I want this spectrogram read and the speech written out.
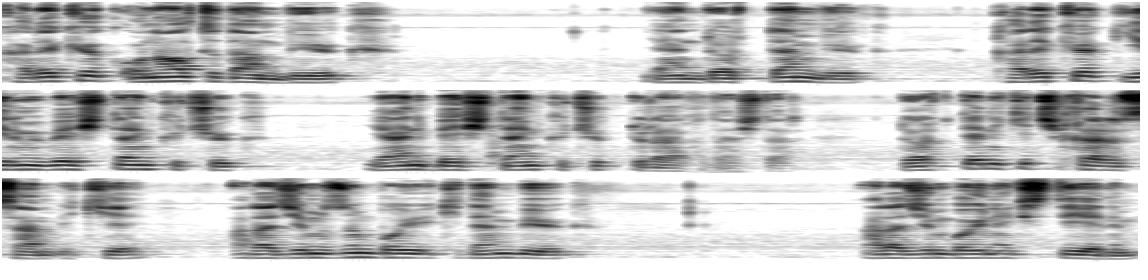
karekök 16'dan büyük yani 4'ten büyük karekök 25'ten küçük yani 5'ten küçüktür arkadaşlar. 4'ten 2 çıkarırsam 2 aracımızın boyu 2'den büyük aracın boyunu x diyelim.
